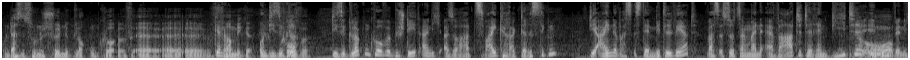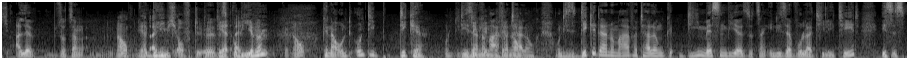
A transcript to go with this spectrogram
und das ist so eine schöne Glockenkurve, äh, äh, Genau. förmige Und diese, Kurve. Glo diese Glockenkurve besteht eigentlich, also hat zwei Charakteristiken. Die eine, was ist der Mittelwert? Was ist sozusagen meine erwartete Rendite, Genau. in, wenn ich alle sozusagen Genau, beliebig oft äh, Die das probiere? Genau. Genau, und, und die Dicke Und die dieser Dicke, Normalverteilung. Und diese Dicke der Normalverteilung, die messen wir sozusagen in dieser Volatilität. Ist es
